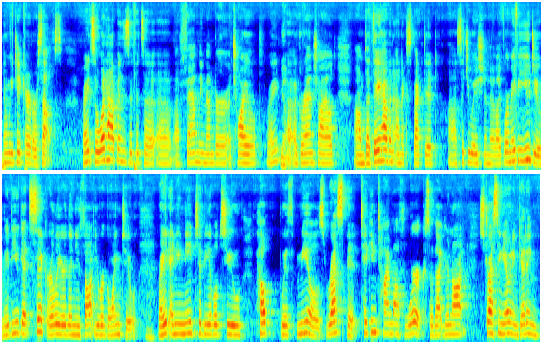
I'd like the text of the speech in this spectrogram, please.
than we take care of ourselves, right? So what happens if it's a, a, a family member, a child, right, Yeah. a, a grandchild, um, that they have an unexpected uh, situation in their life, or maybe you do. Maybe you get sick earlier than you thought you were going to, right? And you need to be able to help with meals, respite, taking time off work so that you're not stressing out and getting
